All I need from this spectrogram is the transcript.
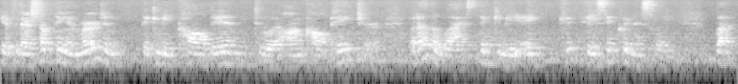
If there's something emergent, they can be called in to an on-call pager. But otherwise, they can be asynchronously. But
